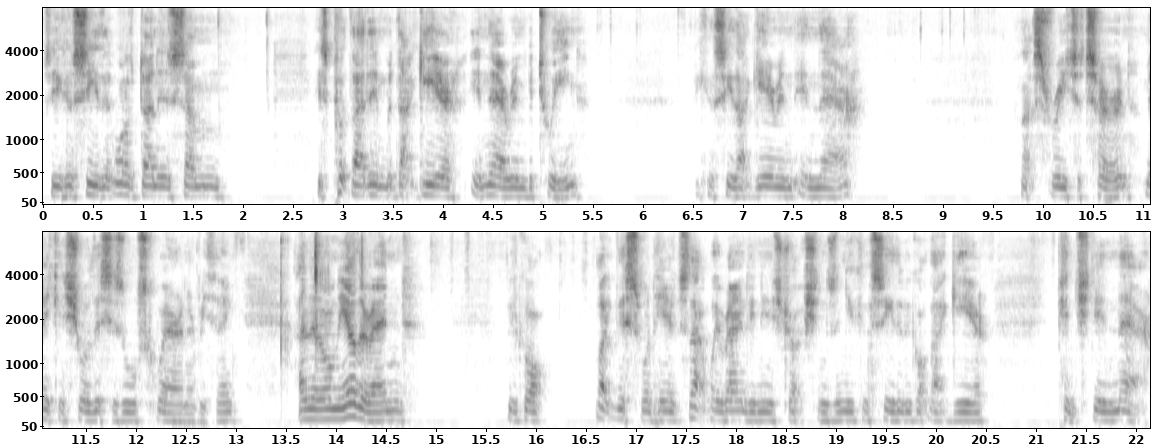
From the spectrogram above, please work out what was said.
So you can see that what I've done is um is put that in with that gear in there in between. You can see that gear in in there that's free to turn making sure this is all square and everything and then on the other end we've got like this one here it's that way round in the instructions and you can see that we've got that gear pinched in there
